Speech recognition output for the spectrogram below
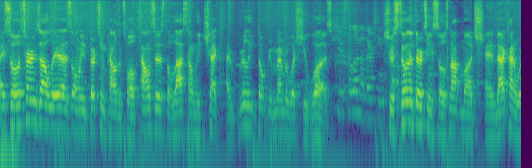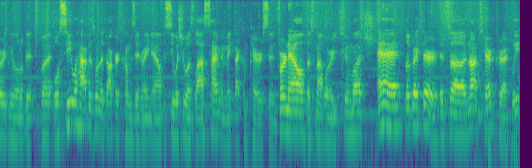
Alright, so it turns out Leia is only 13 pounds and 12 ounces. The last time we checked, I really don't remember what she was. She was still in the 13. She was still in the 13, so it's not much, and that kind of worries me a little bit. But we'll see what happens when the doctor comes in right now to see what she was last time and make that comparison. For now, let's not worry too much. And look right there, it's uh, not tared correctly. It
